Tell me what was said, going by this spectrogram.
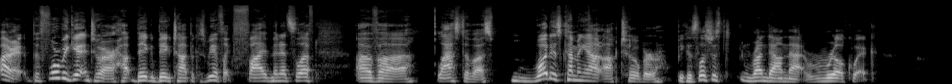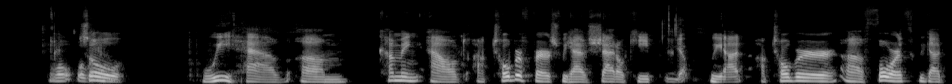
all right. Before we get into our hot- big, big topic, because we have like five minutes left of uh, Last of Us. What is coming out October? Because let's just run down that real quick. What- what we got? So we have um coming out October first. We have Shadowkeep. yep. We got October uh, fourth. we got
